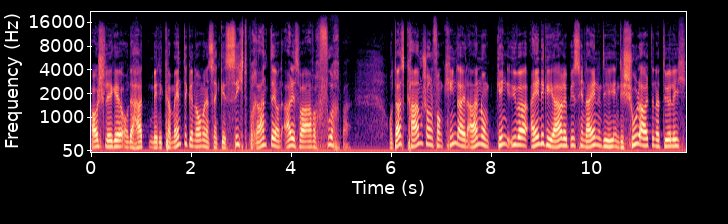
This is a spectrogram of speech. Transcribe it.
Ausschläge und er hat Medikamente genommen und sein Gesicht brannte und alles war einfach furchtbar. Und das kam schon von Kindheit an und ging über einige Jahre bis hinein in die, in die Schulalter natürlich.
